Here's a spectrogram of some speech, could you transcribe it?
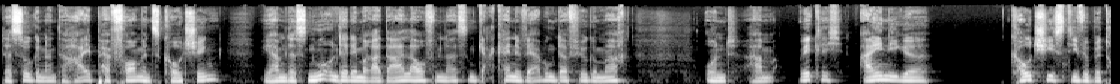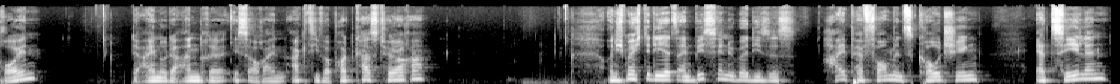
das sogenannte High-Performance-Coaching. Wir haben das nur unter dem Radar laufen lassen, gar keine Werbung dafür gemacht und haben wirklich einige Coaches, die wir betreuen. Der ein oder andere ist auch ein aktiver Podcast-Hörer. Und ich möchte dir jetzt ein bisschen über dieses High-Performance-Coaching erzählen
